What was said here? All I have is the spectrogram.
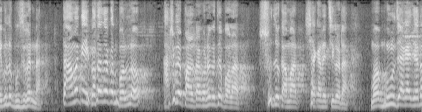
এগুলো বুঝবেন না। তা আমাকে এই কথা যখন বলল, আসলে পাল্টা কোনো কিছু বলার সুযোগ আমার সেখানে ছিল না। মূল জায়গায় যেন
